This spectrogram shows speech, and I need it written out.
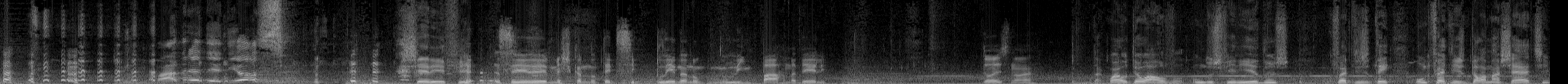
Madre de Deus! Xerife. Esse mexicano não tem disciplina no, no limpa a arma dele. Dois, não é? Tá, qual é o teu alvo? Um dos feridos. Que foi atingido, tem um que foi atingido pela machete,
